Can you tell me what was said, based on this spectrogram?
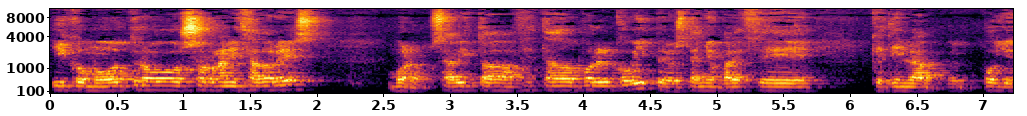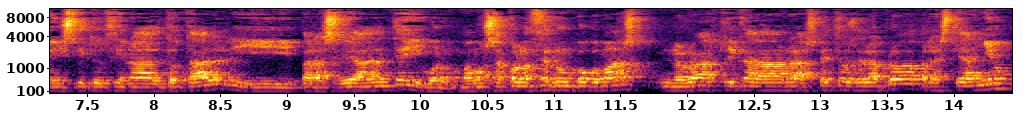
y como otros organizadores, bueno, se ha visto afectado por el COVID, pero este año parece que tiene el apoyo institucional total y para seguir adelante. Y bueno, vamos a conocerlo un poco más, nos va a explicar aspectos de la prueba para este año,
